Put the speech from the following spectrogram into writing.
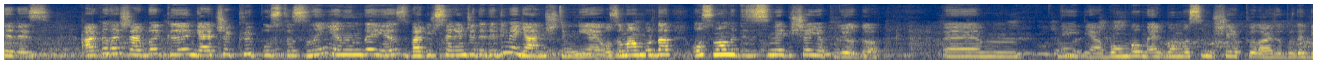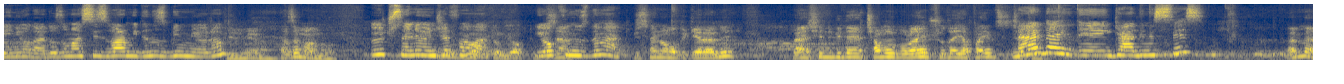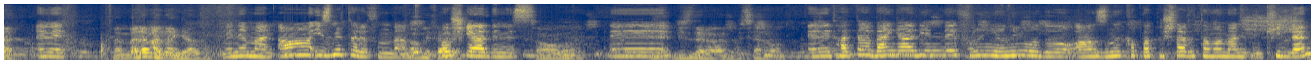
ederiz. Arkadaşlar bakın gerçek küp ustasının yanındayız. Ben 3 sene önce de dedim ya gelmiştim diye. O zaman burada Osmanlı dizisine bir şey yapılıyordu. Ee, neydi ya bomba mı el bombası mı bir şey yapıyorlardı burada deniyorlardı. O zaman siz var mıydınız bilmiyorum. Bilmiyorum. Ne zaman bu? 3 sene önce falan. Yoktum yoktum. Bir Yoktunuz sene, değil mi? bir sene oldu geleli. Ben şimdi bir de çamur bulayım şurada yapayım siz çekin. Nereden e, geldiniz siz? Ben mi? Evet. Ben Menemen'den geldim. Menemen. Aa İzmir tarafından. Tabii, tabii. Hoş geldiniz. Sağ olun. Ee, Biz de galiba bir sene oldu. evet hatta ben geldiğimde fırın yanıyordu. Ağzını kapatmışlardı tamamen killen.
